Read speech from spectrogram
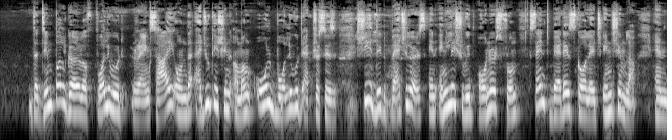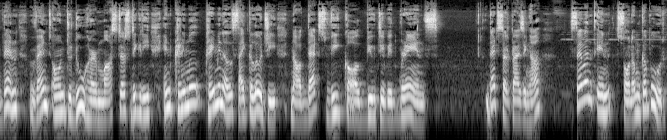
The Dimple Girl of Bollywood ranks high on the education among all Bollywood actresses. She did bachelor's in English with honors from St. Bede's College in Shimla and then went on to do her master's degree in criminal, criminal psychology. Now that's we call beauty with brains. That's surprising, huh? Seventh in Sonam Kapoor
